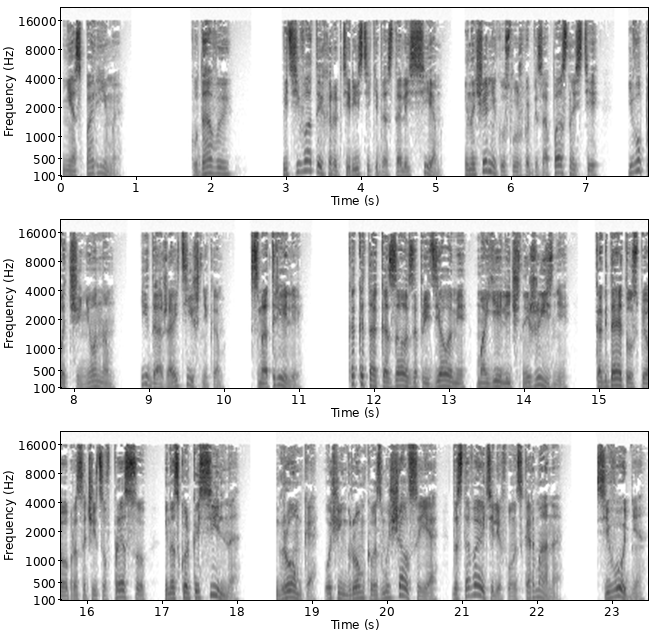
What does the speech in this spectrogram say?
неоспоримы. Куда вы Витиеватые характеристики достались всем, и начальнику службы безопасности, его подчиненным и даже айтишникам. Смотрели, как это оказалось за пределами моей личной жизни, когда это успело просочиться в прессу и насколько сильно. Громко, очень громко возмущался я, доставая телефон из кармана. Сегодня.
